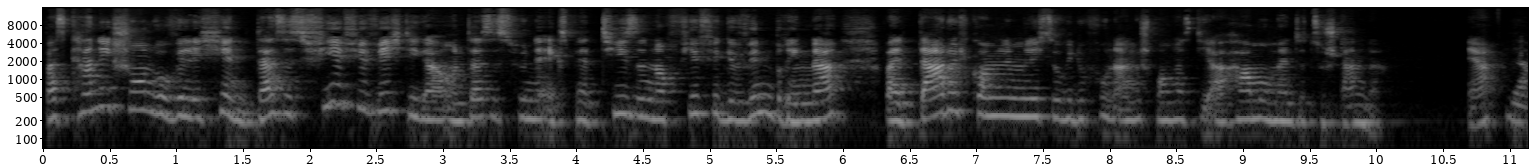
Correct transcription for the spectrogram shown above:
was kann ich schon, wo will ich hin? Das ist viel, viel wichtiger und das ist für eine Expertise noch viel, viel gewinnbringender, weil dadurch kommen nämlich, so wie du vorhin angesprochen hast, die Aha-Momente zustande. Ja? ja.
